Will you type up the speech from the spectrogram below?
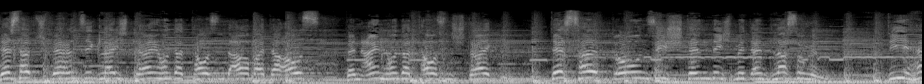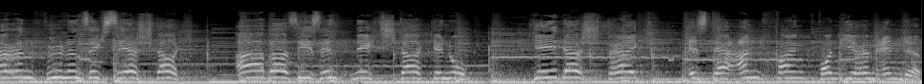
Deshalb sperren sie gleich 300.000 Arbeiter aus, wenn 100.000 streiken. Deshalb drohen sie ständig mit Entlassungen. Die Herren fühlen sich sehr stark, aber sie sind nicht stark genug. Jeder Streik ist der Anfang von ihrem Ende.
